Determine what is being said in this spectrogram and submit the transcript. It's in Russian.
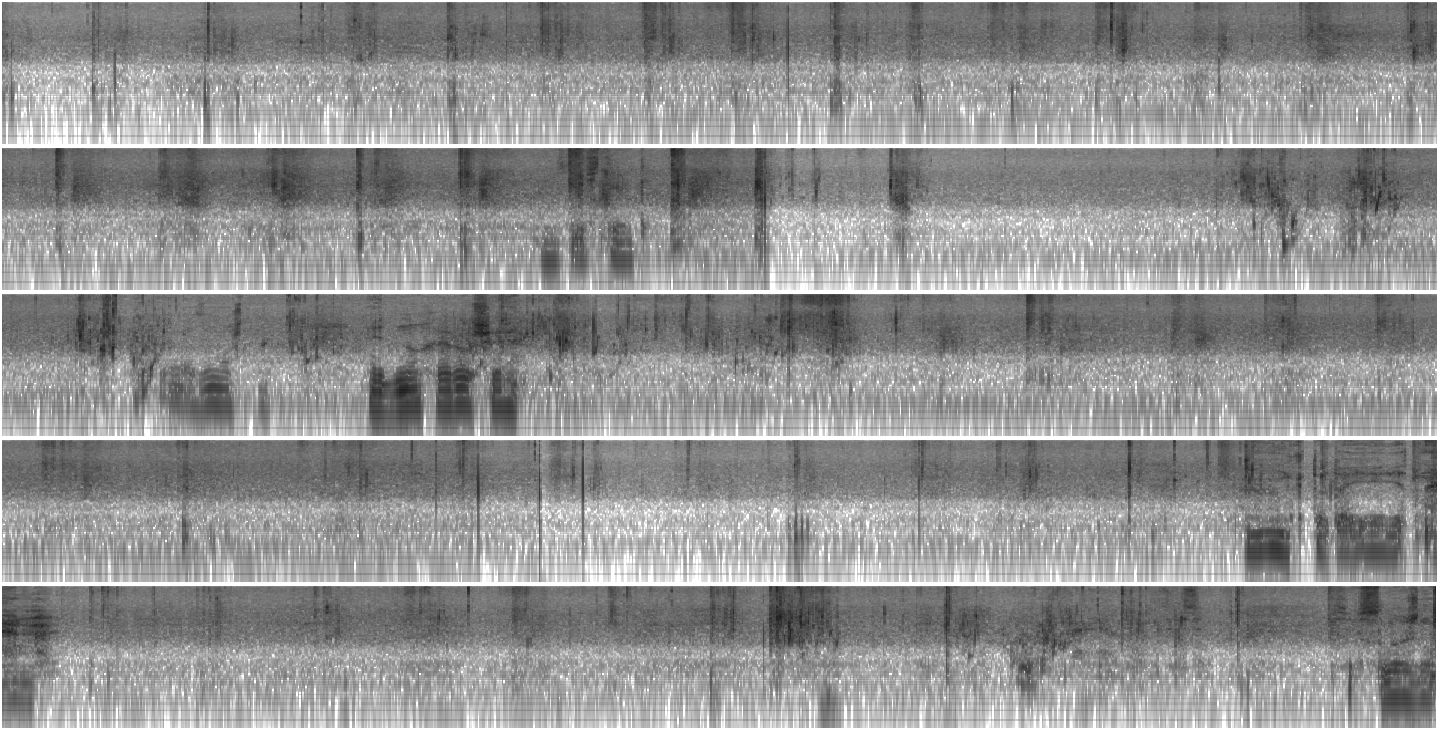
Стоит. Возможно, и дно хорошее. Вон кто-то едет, наверное. Ой, блин, как здесь все сложно.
